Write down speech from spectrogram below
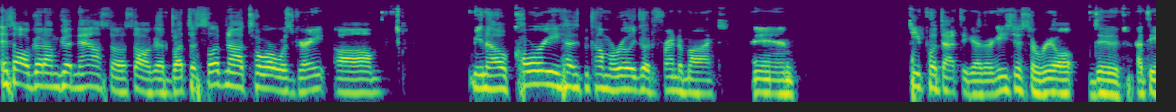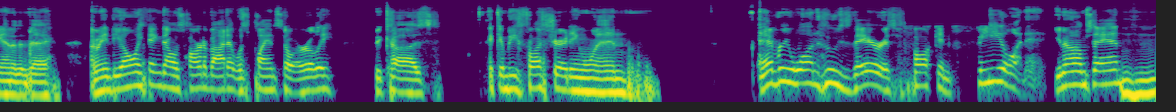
it's all good. I'm good now, so it's all good. But the Slipknot tour was great. Um, you know, Corey has become a really good friend of mine, and he put that together. He's just a real dude. At the end of the day, I mean, the only thing that was hard about it was playing so early because it can be frustrating when everyone who's there is fucking feeling it. You know what I'm saying? mm-hmm.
